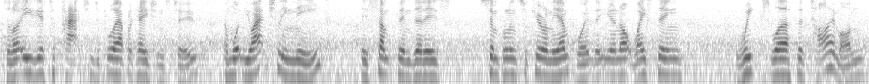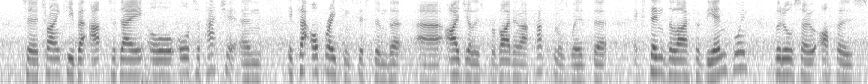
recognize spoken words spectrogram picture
it's a lot easier to patch and deploy applications to, and what you actually need is something that is simple and secure on the endpoint that you're not wasting weeks worth of time on to try and keep it up to date or, or to patch it. And it's that operating system that uh, IGEL is providing our customers with that extends the life of the endpoint, but also offers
